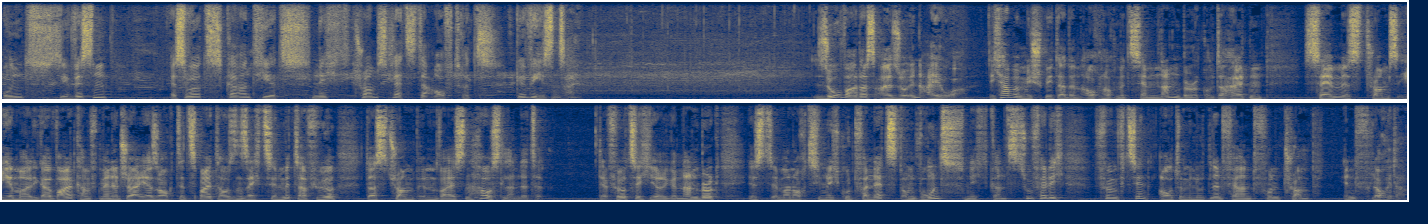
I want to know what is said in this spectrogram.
und Sie wissen, es wird garantiert nicht Trumps letzter Auftritt gewesen sein. So war das also in Iowa. Ich habe mich später dann auch noch mit Sam Nunberg unterhalten. Sam ist Trumps ehemaliger Wahlkampfmanager. Er sorgte 2016 mit dafür, dass Trump im Weißen Haus landete. Der 40-jährige Nunberg ist immer noch ziemlich gut vernetzt und wohnt, nicht ganz zufällig, 15 Autominuten entfernt von Trump in Florida.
